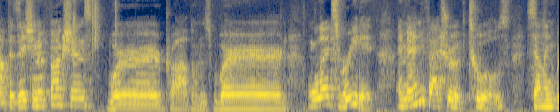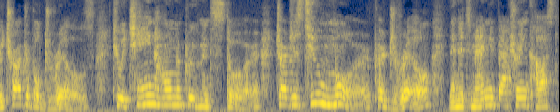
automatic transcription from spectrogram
Composition of functions, word problems, word. Let's read it. A manufacturer of tools selling rechargeable drills to a chain home improvement store charges two more per drill than its manufacturing cost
